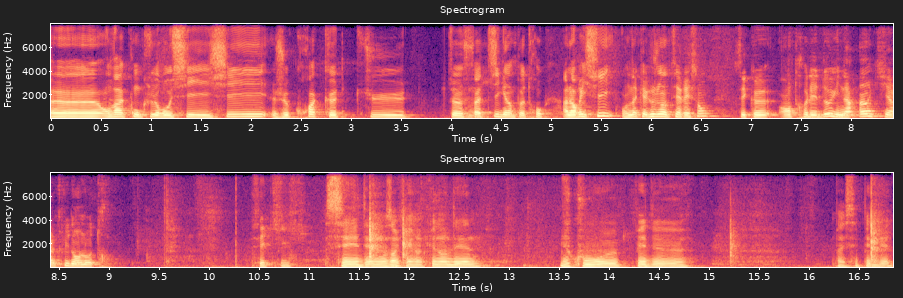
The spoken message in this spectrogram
Euh, on va conclure aussi ici. Je crois que tu te fatigues un peu trop. Alors ici, on a quelque chose d'intéressant, c'est que entre les deux, il y en a un qui est inclus dans l'autre. C'est qui? C'est dn-1 qui est inclus dans dn. Du coup, euh, P de. Bah, c'est P de dn.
